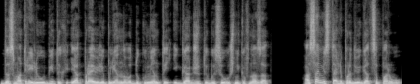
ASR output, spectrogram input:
Досмотрели убитых и отправили пленного документы и гаджеты ВСУшников назад, а сами стали продвигаться по рву.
